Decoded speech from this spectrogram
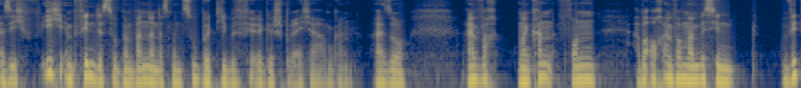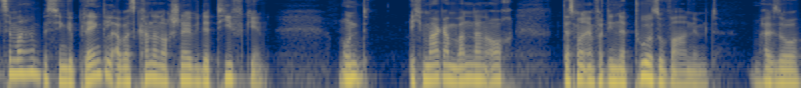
also ich, ich empfinde es so beim Wandern, dass man super tiefe Gespräche haben kann. Also einfach, man kann von, aber auch einfach mal ein bisschen Witze machen, ein bisschen Geplänkel, aber es kann dann auch schnell wieder tief gehen. hm, Und ich mag am Wandern auch, dass man einfach die Natur so wahrnimmt. mhm. Also,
